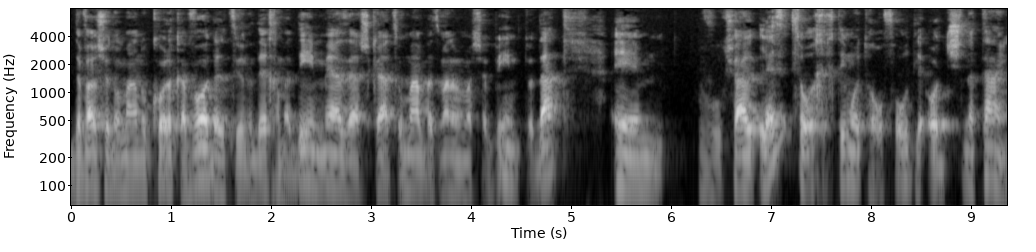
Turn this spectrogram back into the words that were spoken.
דבר שלא אמרנו כל הכבוד על ציון הדרך המדהים, מאה זה השקעה עצומה בזמן ובמשאבים, תודה. והוא שאל, לאיזה צורך החתימו את הורפורד לעוד שנתיים?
